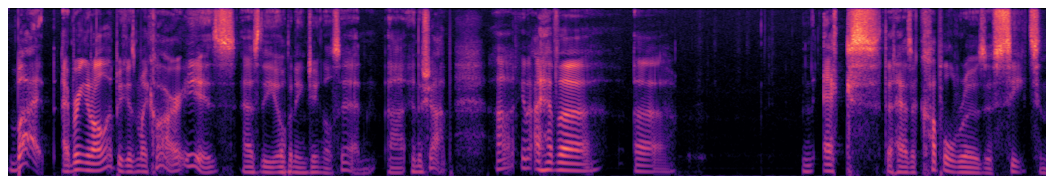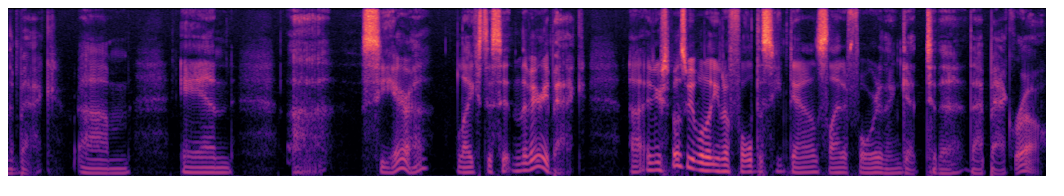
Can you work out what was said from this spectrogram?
But I bring it all up because my car is, as the opening jingle said, uh, in the shop. Uh, and I have a, a an X that has a couple rows of seats in the back, um, and uh, Sierra likes to sit in the very back. Uh, and you're supposed to be able to, you know, fold the seat down, slide it forward, and then get to the that back row.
